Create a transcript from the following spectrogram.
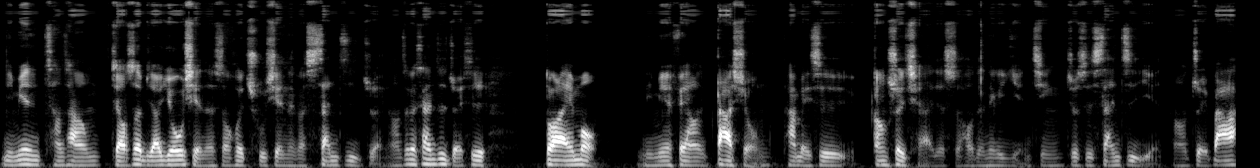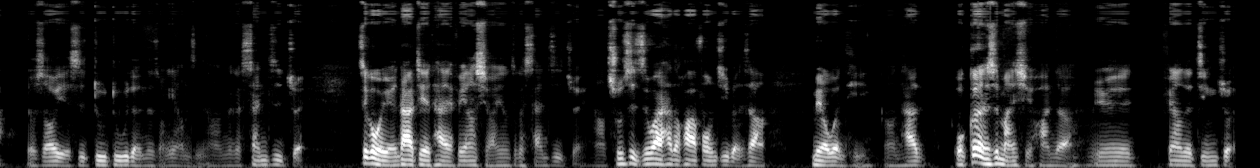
里面常常角色比较悠闲的时候会出现那个三字嘴，然后这个三字嘴是哆啦 A 梦里面非常大雄，他每次刚睡起来的时候的那个眼睛就是三字眼，然后嘴巴有时候也是嘟嘟的那种样子，然后那个三字嘴，这个委员大介他也非常喜欢用这个三字嘴啊。除此之外，他的画风基本上没有问题啊，他我个人是蛮喜欢的，因为。非常的精准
